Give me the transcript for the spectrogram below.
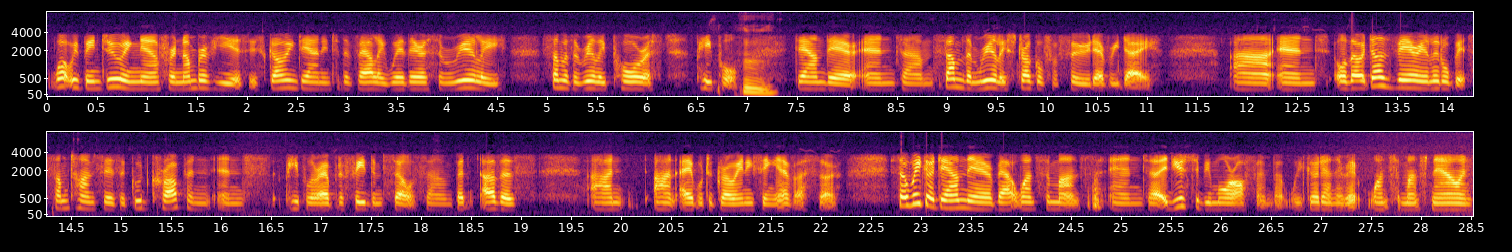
what we've been doing now for a number of years is going down into the valley where there are some really some of the really poorest people down there, and um, some of them really struggle for food every day. Uh, and although it does vary a little bit, sometimes there's a good crop and, and people are able to feed themselves, um, but others aren't, aren't able to grow anything ever. So, so we go down there about once a month, and uh, it used to be more often, but we go down there about once a month now. And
